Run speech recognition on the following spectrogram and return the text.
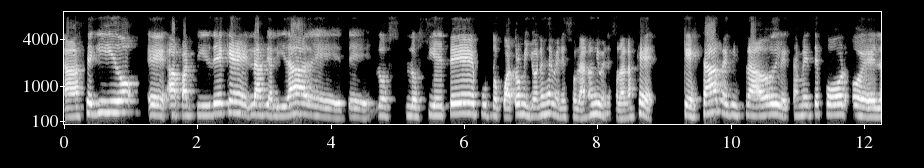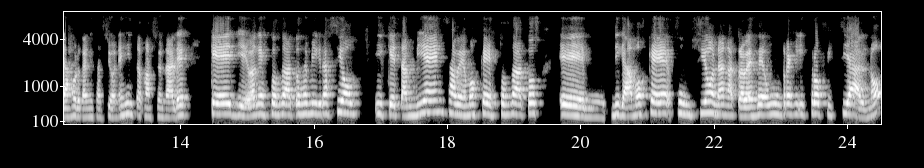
ha seguido eh, a partir de que la realidad de, de los, los 7.4 millones de venezolanos y venezolanas que, que está registrado directamente por eh, las organizaciones internacionales que llevan estos datos de migración y que también sabemos que estos datos, eh, digamos que funcionan a través de un registro oficial, ¿no?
